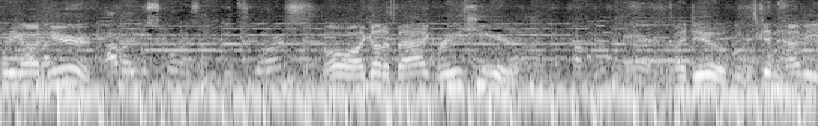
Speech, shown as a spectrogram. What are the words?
What do you got here? How about your scores? Any good scores? Oh, I got a bag right here. Uh, prepared. I do. It's getting heavy.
